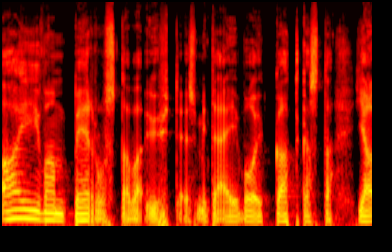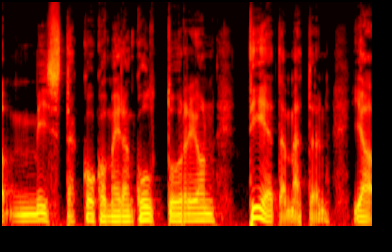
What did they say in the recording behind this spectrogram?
aivan perustava yhteys, mitä ei voi katkaista ja mistä koko meidän kulttuuri on tietämätön. Ja,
